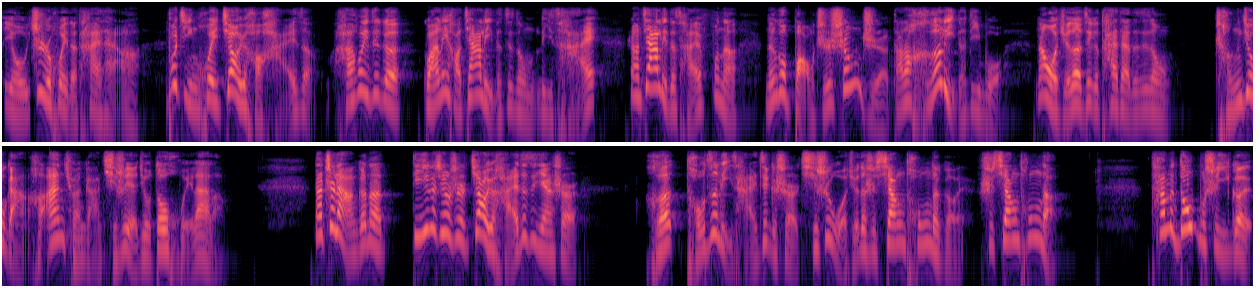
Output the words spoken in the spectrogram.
有智慧的太太啊。不仅会教育好孩子，还会这个管理好家里的这种理财，让家里的财富呢能够保值升值，达到合理的地步。那我觉得这个太太的这种成就感和安全感，其实也就都回来了。那这两个呢，第一个就是教育孩子这件事儿和投资理财这个事儿，其实我觉得是相通的，各位是相通的。他们都不是一个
